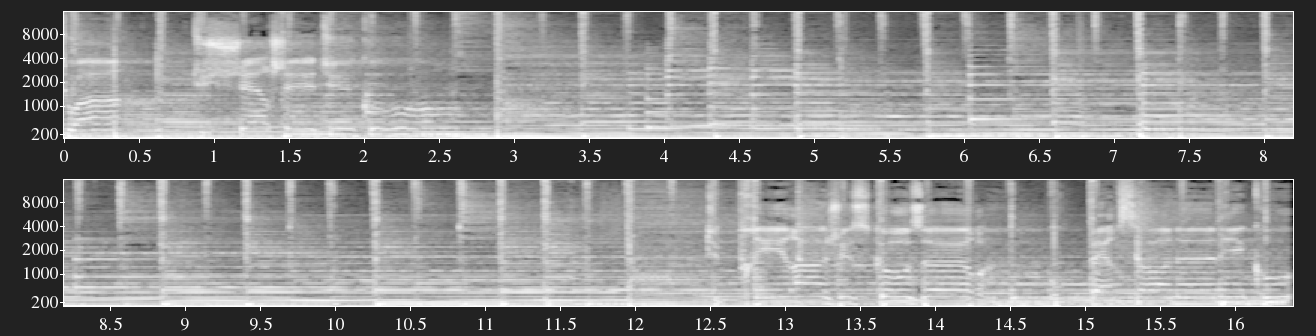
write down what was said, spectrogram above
Toi, tu cherches et tu cours. Tu prieras jusqu'aux heures où personne n'écoute.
